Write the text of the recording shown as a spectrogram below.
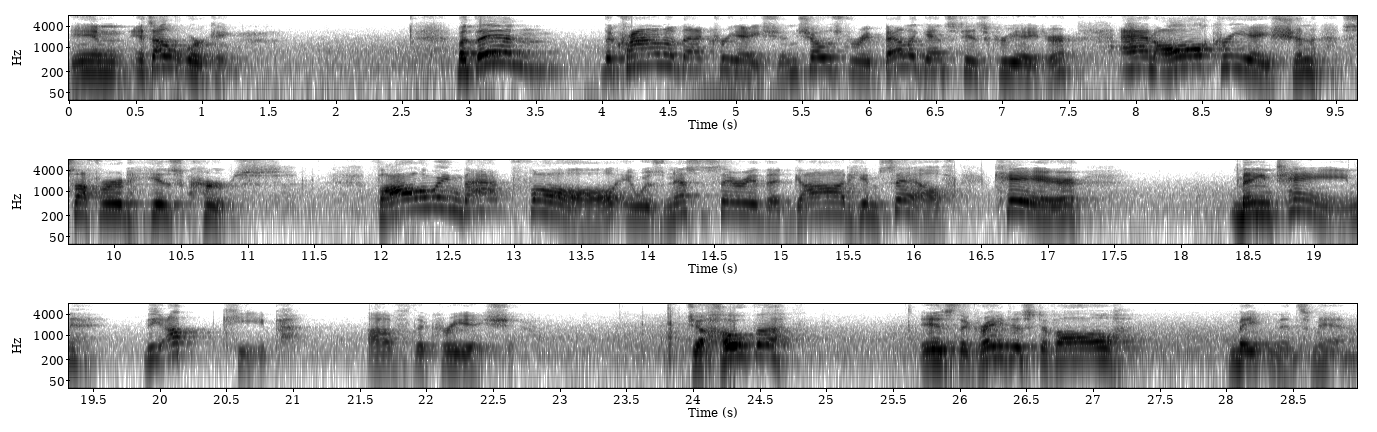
in its outworking. But then the crown of that creation chose to rebel against his creator, and all creation suffered his curse. Following that fall, it was necessary that God himself care, maintain the upkeep of the creation. Jehovah is the greatest of all maintenance men.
